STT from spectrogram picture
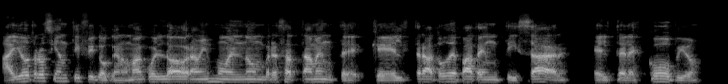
hay otro científico que no me acuerdo ahora mismo el nombre exactamente, que él trató de patentizar el telescopio,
